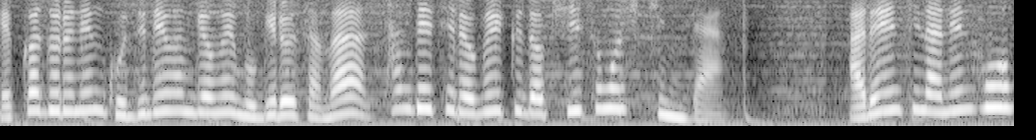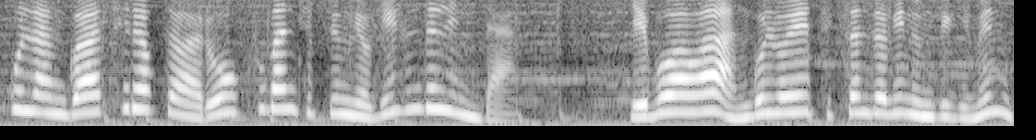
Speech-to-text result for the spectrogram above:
에콰도르는 고지대 환경을 무기로 삼아 상대 체력을 끝없이 소모시킨다. 아르헨티나는 호흡 곤란과 체력 저하로 후반 집중력이 흔들린다. 예보아와 앙골로의 직선적인 움직임은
